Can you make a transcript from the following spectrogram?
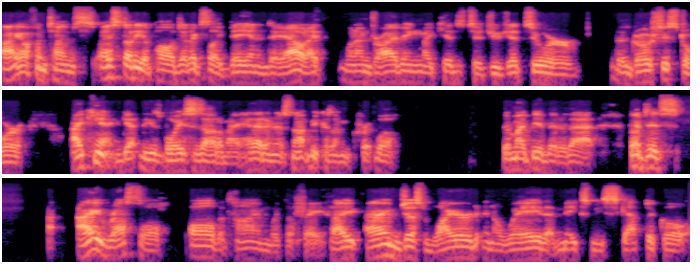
I oftentimes I study apologetics like day in and day out. I when I'm driving my kids to jujitsu or the grocery store, I can't get these voices out of my head, and it's not because I'm well. There might be a bit of that, but it's I wrestle all the time with the faith. I I'm just wired in a way that makes me skeptical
